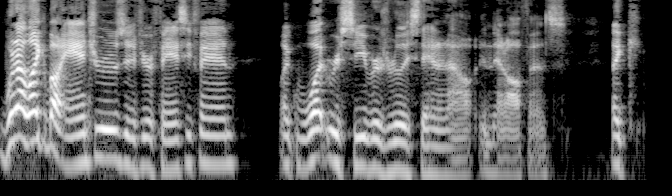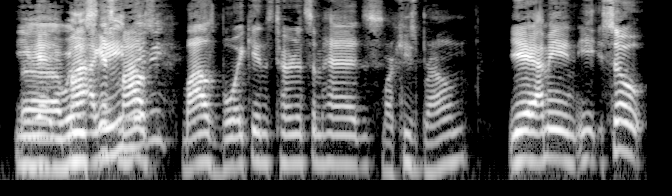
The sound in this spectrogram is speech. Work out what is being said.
what I like about Andrews, if you're a fantasy fan, like what receivers really standing out in that offense? Like you Uh, had, Willie Mi- I guess Miles maybe? Miles Boykins turning some heads. Marquise Brown. Yeah, I mean, so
